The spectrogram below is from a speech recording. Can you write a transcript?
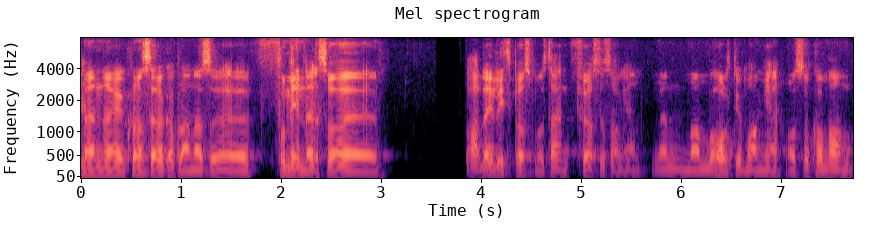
men, eh, hvordan ser dere på den? Altså, for min del så hadde jeg litt spørsmålstegn før sesongen, men man beholdt jo mange. Og så kom han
